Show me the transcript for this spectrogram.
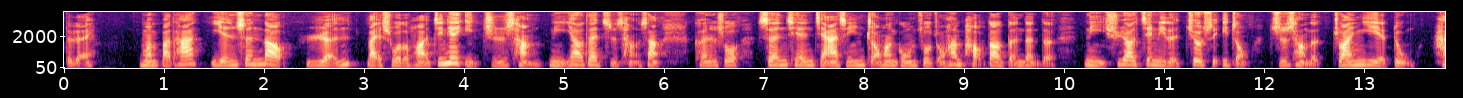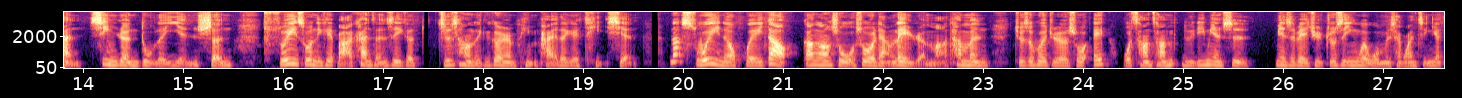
对不对？我们把它延伸到人来说的话，今天以职场，你要在职场上可能说升迁加薪、转换工作、转换跑道等等的，你需要建立的就是一种职场的专业度和信任度的延伸。所以说，你可以把它看成是一个职场的一个个人品牌的一个体现。那所以呢，回到刚刚说，我说了两类人嘛，他们就是会觉得说，哎，我常常履历面试。面试被拒，就是因为我们相关经验。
